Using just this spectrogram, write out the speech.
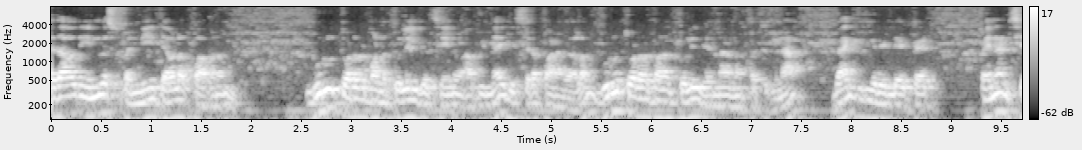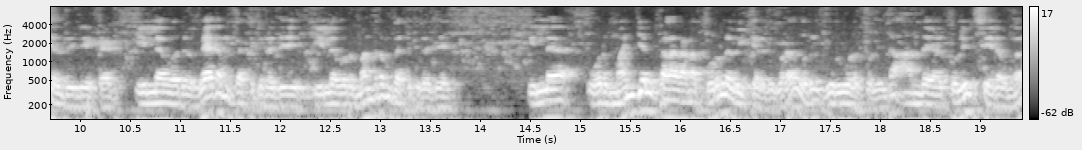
ஏதாவது இன்வெஸ்ட் பண்ணி டெவலப் ஆகணும். குரு தொடர்பான தொழில்கள் செய்யணும் அப்படின்னா இது சிறப்பான காலம். குரு தொடர்பான தொழில் என்னென்னு பார்த்தீங்கன்னா பேங்கிங் ரிலேட்டட் ஃபைனான்சியல் ரிலேட்டட் இல்லை ஒரு வேதம் கற்றுக்கிறது இல்லை ஒரு மந்திரம் கற்றுக்கிறது இல்லை ஒரு மஞ்சள் கலரான பொருளை விற்கிறது கூட ஒரு குருவோட தொழில் தான். அந்த தொழில் செய்கிறவங்க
